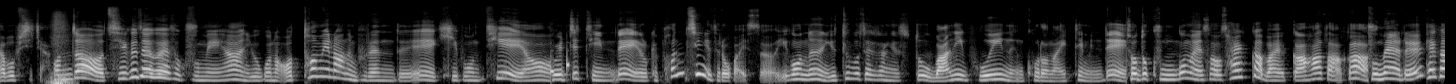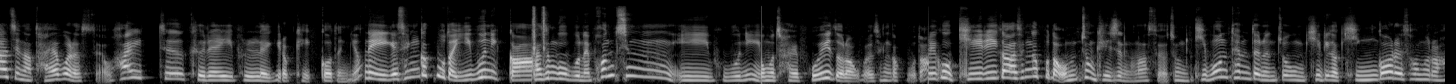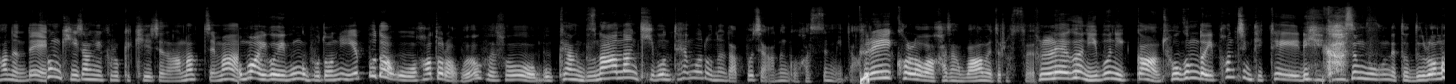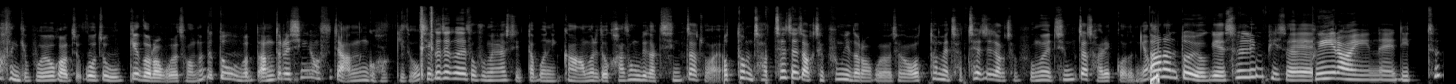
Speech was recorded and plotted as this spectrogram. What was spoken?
가봅시다. 먼저 지그재그에서 구매한 요거는 어텀이라는 브랜드의 기본 티예요. 볼지 티인데 이렇게 펀칭이 들어가 있어요. 이거는 유튜브 세상에서도 많이 보이는 그런 아이템인데 저도 궁금해서 살까 말까 하다가 구매를 세 가지나 다 해버렸어요. 화이트, 그레이, 블랙 이렇게 있거든요. 근데 이게 생각보다 입으니까 가슴 부분에 펀칭 이 부분이 너무 잘 보이더라고요, 생각보다. 그리고 길이가 생각보다 엄청 길진 않았어요. 전 기본템들은 조금 길이가 긴 거를 선호를 하는데 총 기장이 그렇게 길진 않았지만 엄마 이거 입은 거 보더니 예쁘다고 하더라고요. 그래서 뭐 그냥 무난한 기본템으로는 나쁘지 않은 것 같습니다. 그레이 컬러가 가장 마음에 들었어요. 블랙은 입으니까 조금 더 이 펀칭 디테일이 가슴 부분에 더 늘어나는 게 보여가지고 좀 웃기더라고요, 저는. 근데 또뭐 남들을 신경 쓰지 않는 것 같기도. 지그재그에서 구매할 수 있다 보니까 아무래도 가성비가 진짜 좋아요. 어텀 자체 제작 제품이더라고요. 제가 어텀의 자체 제작 제품을 진짜 잘 입거든요. 다른 또 여기에 슬림핏의 V라인의 니트?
